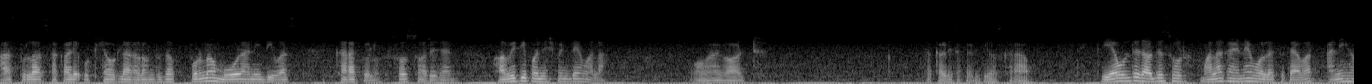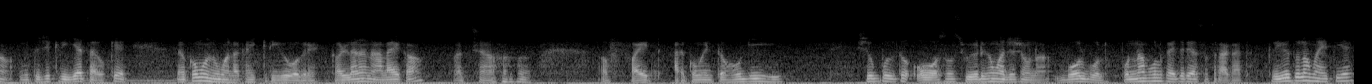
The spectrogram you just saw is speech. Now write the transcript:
आज तुला सकाळी उठल्या उठल्या रडून तुझा पूर्ण मूड आणि दिवस खराब केलो. सो सॉरी जान हवी ती पनिशमेंट दे मला. ओ माय गॉड सकाळी सकाळी दिवस खराब. क्रिया बोलते जाऊ दे सोड. मला काही नाही बोलायचं त्यावर. आणि हां मी तुझी क्रियाच आहे ओके नको म्हणू मला काही क्रियो वगैरे. कळलं ना नालाय का अच्छा. फाईट आर्ग्युमेंट तर होगी ही. शुभ बोलतो. ओ असो स्वीट ग माझ्या शोना. बोल बोल. पुन्हा बोल काहीतरी असंच रागात. क्रियू तुला माहिती आहे?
